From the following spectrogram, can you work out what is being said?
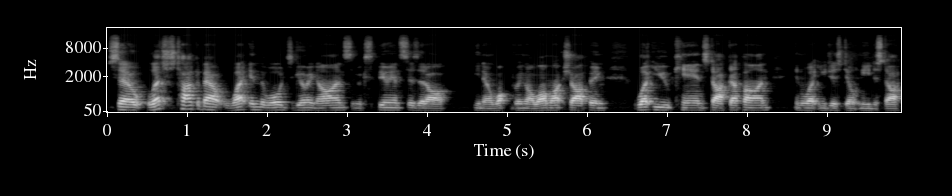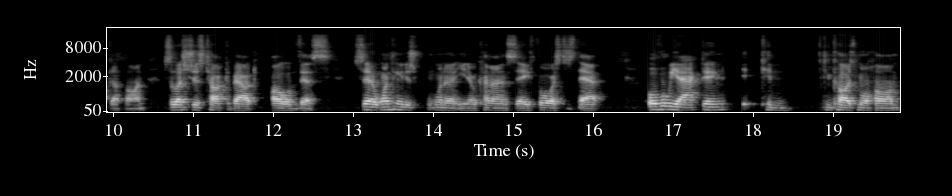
So let's just talk about what in the world's going on, some experiences at all, you know, doing our Walmart shopping, what you can stock up on, and what you just don't need to stock up on. So let's just talk about all of this. So one thing I just want to, you know, come out and say first is that overreacting can can cause more harm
